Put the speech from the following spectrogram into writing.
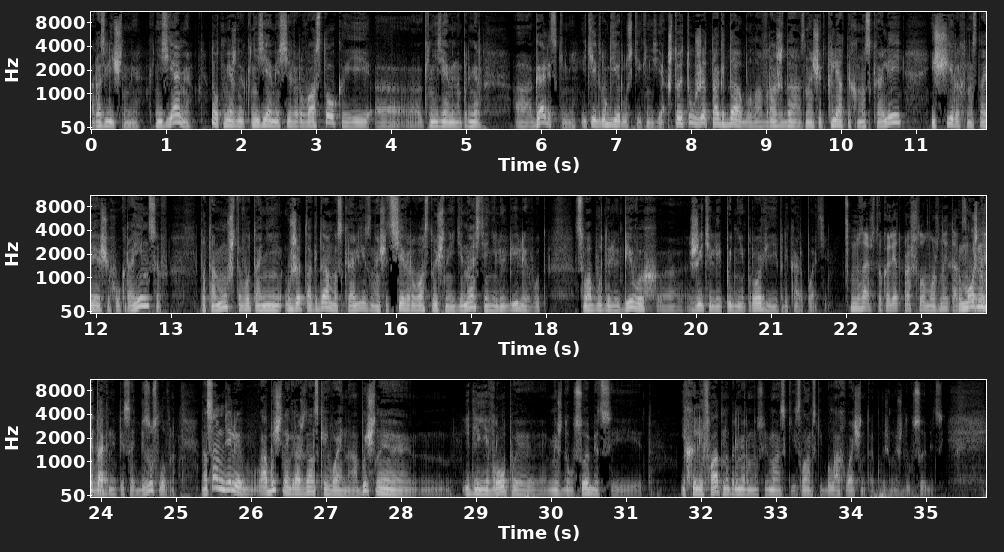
различными князьями, ну вот между князьями Северо-Востока и э, князьями, например, галицкими, и те и другие русские князья, что это уже тогда была вражда, значит, клятых москалей и щирых настоящих украинцев – потому что вот они уже тогда, москали, значит, северо-восточные династии, они любили вот свободолюбивых э, жителей Поднепровья и Прикарпатья. Ну, знаешь, столько лет прошло, можно и так Можно сказать, и да. так написать, безусловно. На самом деле, обычная гражданская война, обычная и для Европы междоусобицы, и, там, и халифат, например, мусульманский, исламский, был охвачен такой же междоусобицей.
